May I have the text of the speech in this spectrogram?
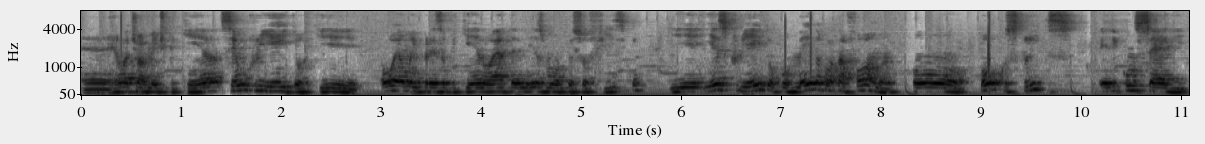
é, relativamente pequena, ser um creator que ou é uma empresa pequena ou é até mesmo uma pessoa física. E, e esse creator, por meio da plataforma, com poucos cliques, ele consegue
